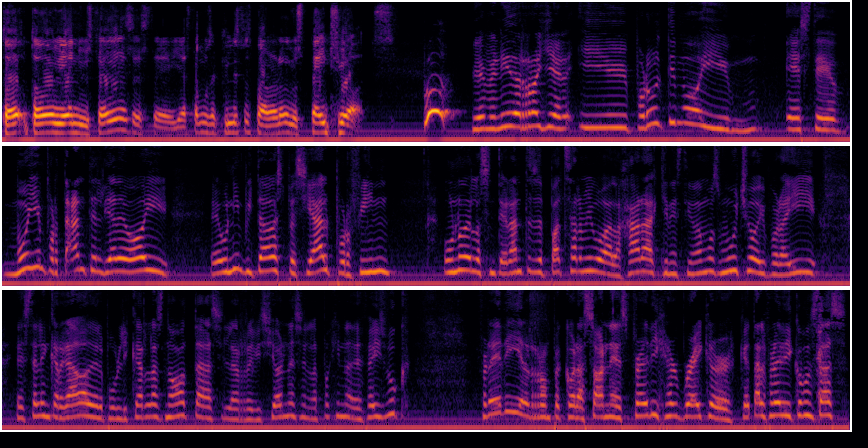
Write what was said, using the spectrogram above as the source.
todo, todo bien, ¿y ustedes? Este, ya estamos aquí listos para hablar de los Patriots. Bienvenido, Roger. Y por último, y este muy importante el día de hoy, eh, un invitado especial, por fin, uno de los integrantes de Pats Army Guadalajara, a quien estimamos mucho y por ahí está el encargado de publicar las notas y las revisiones en la página de Facebook. Freddy el rompecorazones, Freddy Hairbreaker. ¿Qué tal, Freddy? ¿Cómo estás?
